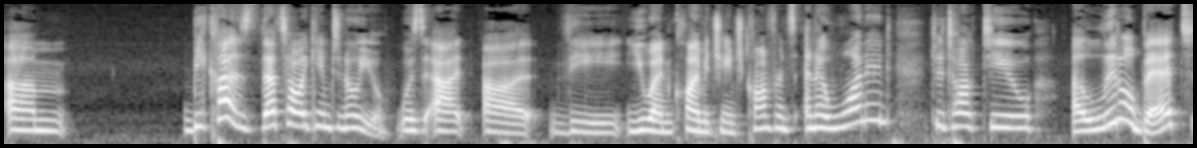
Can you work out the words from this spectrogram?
um, because that's how I came to know you was at uh, the UN climate change conference, and I wanted to talk to you a little bit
